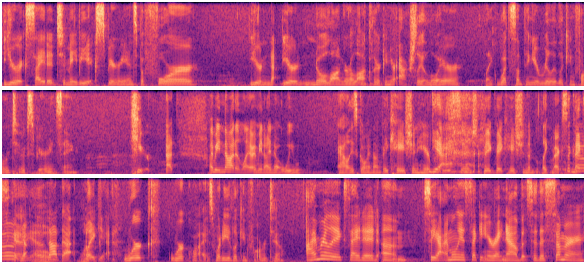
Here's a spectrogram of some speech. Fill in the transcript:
you're excited to maybe experience before you're no, you're no longer a law clerk and you're actually a lawyer. Like, what's something you're really looking forward to experiencing here? At, I mean, not in life. I mean, I know we. Allie's going on vacation here pretty Yeah. soon. Big vacation to like Mexico. Mexico, yeah. Oh, Not that. wonderful. Like Yeah. work work wise. What are you looking forward to? I'm really excited. Um, so yeah, I'm only a second year right now, but so this summer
